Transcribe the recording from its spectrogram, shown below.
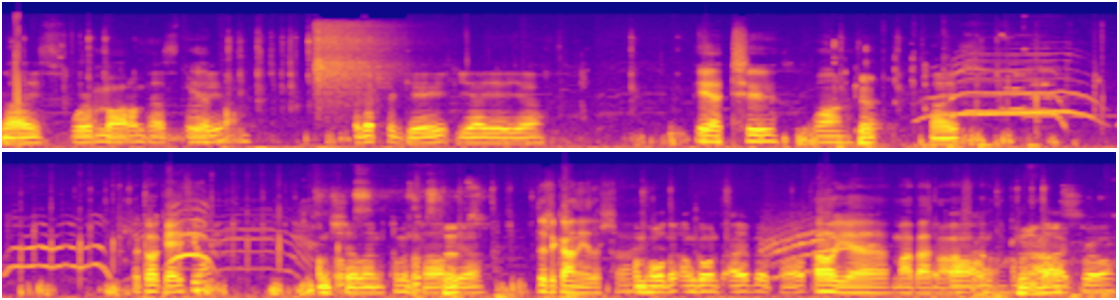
Nice. We're Um, bottom past Yeah, three. I got your gate. Yeah, yeah, yeah. Yeah, 2, 1. Okay. Nice. I got gate if you want. I'm Oops. chilling. Coming Oops. top, Steps. yeah. There's a guy on the other side. I'm holding. I'm going. I have their pop. oh yeah, my bad, my bad. I Uh, I'm, forgot. I'm Coming dive, out. bro.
